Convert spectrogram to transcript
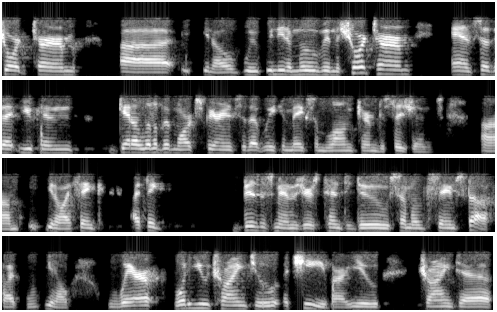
short term, uh, you know, we, we need to move in the short term and so that you can get a little bit more experience so that we can make some long term decisions. Um, you know, I think, I think business managers tend to do some of the same stuff. Like, you know, where, what are you trying to achieve? Are you trying to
